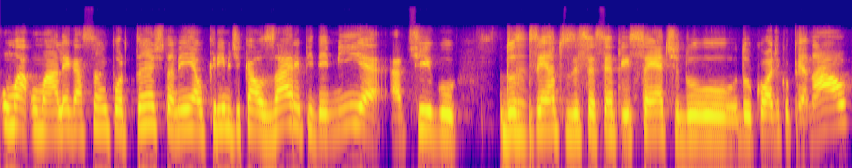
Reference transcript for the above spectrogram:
Uma, uma alegação importante também é o crime de causar epidemia, artigo 267 do, do Código Penal.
